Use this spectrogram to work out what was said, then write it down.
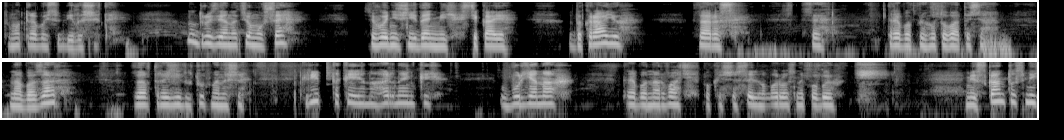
тому треба й собі лишити. Ну, друзі, на цьому все. Сьогоднішній день мій стікає до краю. Зараз ще треба приготуватися на базар. Завтра їду. Тут в мене ще кріп такий гарненький в бур'янах. Треба нарвати, поки ще сильно мороз не побив. Міскантус мій.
